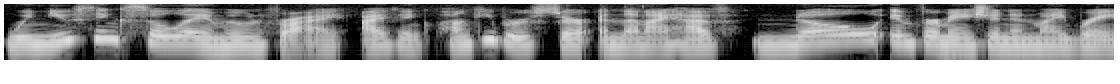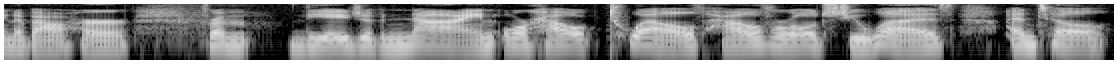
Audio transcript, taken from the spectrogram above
when you think Soleil Moon Frye, I think Punky Brewster, and then I have no information in my brain about her from the age of nine or how 12, however old she was, until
